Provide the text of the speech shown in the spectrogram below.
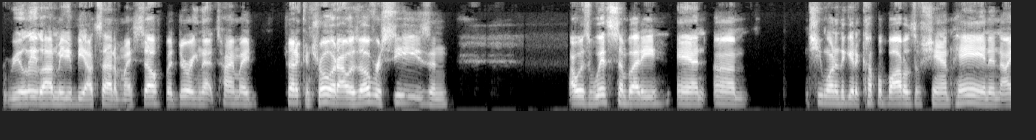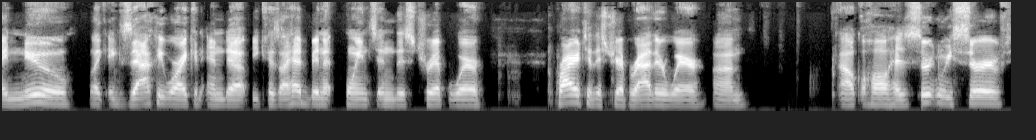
really allowed me to be outside of myself. But during that time, I tried to control it. I was overseas and I was with somebody, and um, she wanted to get a couple bottles of champagne, and I knew like exactly where I could end up because I had been at points in this trip where, prior to this trip, rather, where um, alcohol has certainly served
